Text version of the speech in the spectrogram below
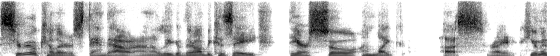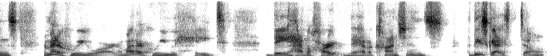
serial killers stand out on a league of their own because they they are so unlike us, right? Humans, no matter who you are, no matter who you hate, they have a heart, they have a conscience, these guys don't.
